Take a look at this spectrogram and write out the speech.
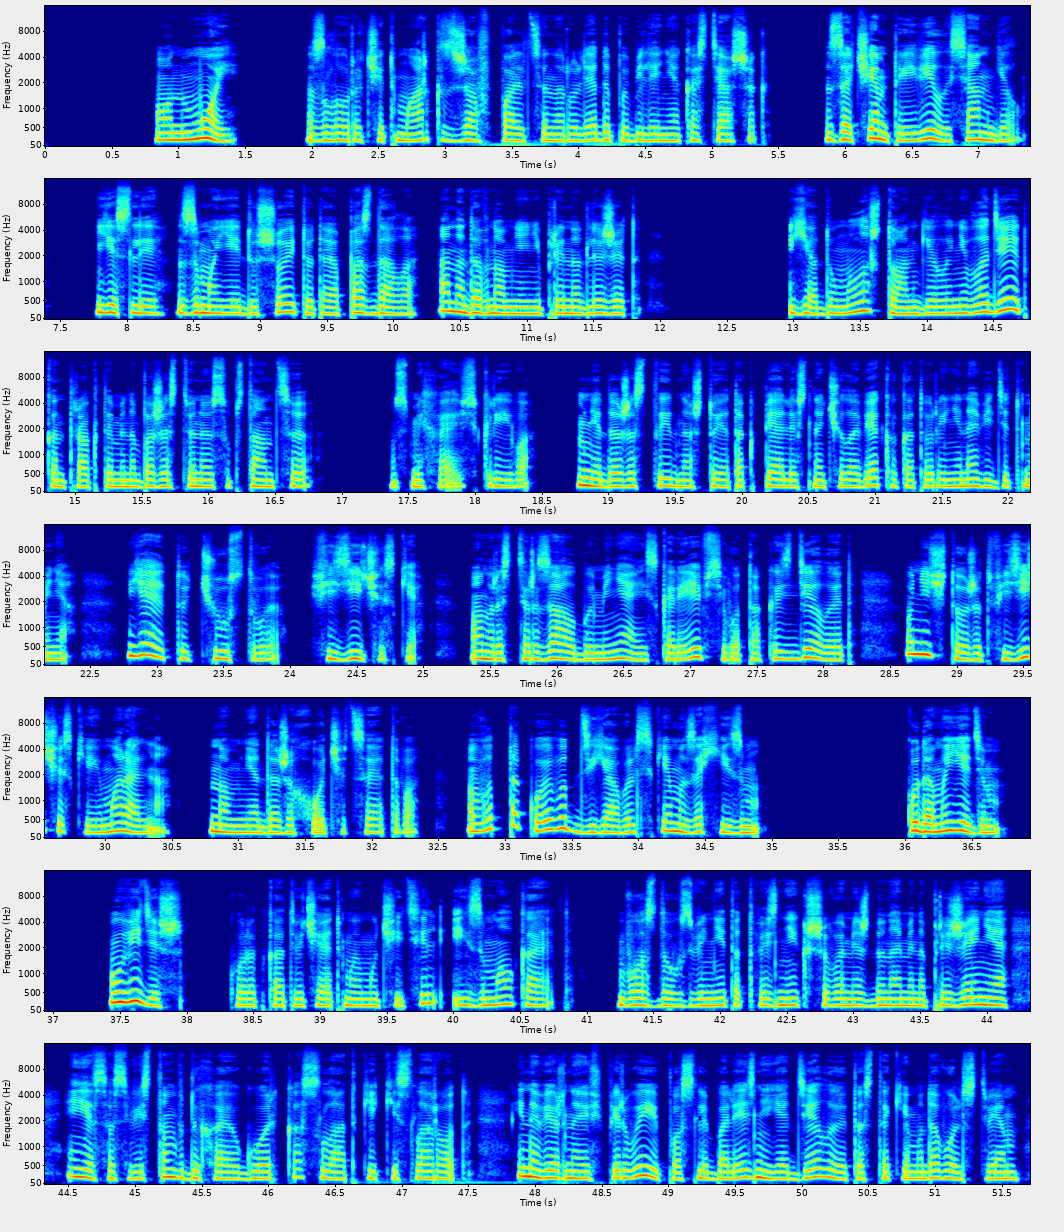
«Он мой!» — зло рычит Марк, сжав пальцы на руле до побеления костяшек. «Зачем ты явилась, ангел? Если за моей душой, то ты опоздала. Она давно мне не принадлежит». «Я думала, что ангелы не владеют контрактами на божественную субстанцию». Усмехаюсь криво. Мне даже стыдно, что я так пялюсь на человека, который ненавидит меня. Я это чувствую, физически. Он растерзал бы меня и, скорее всего, так и сделает. Уничтожит физически и морально но мне даже хочется этого. Вот такой вот дьявольский мазохизм. «Куда мы едем?» «Увидишь», — коротко отвечает мой мучитель и замолкает. Воздух звенит от возникшего между нами напряжения, и я со свистом вдыхаю горько сладкий кислород. И, наверное, впервые после болезни я делаю это с таким удовольствием.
